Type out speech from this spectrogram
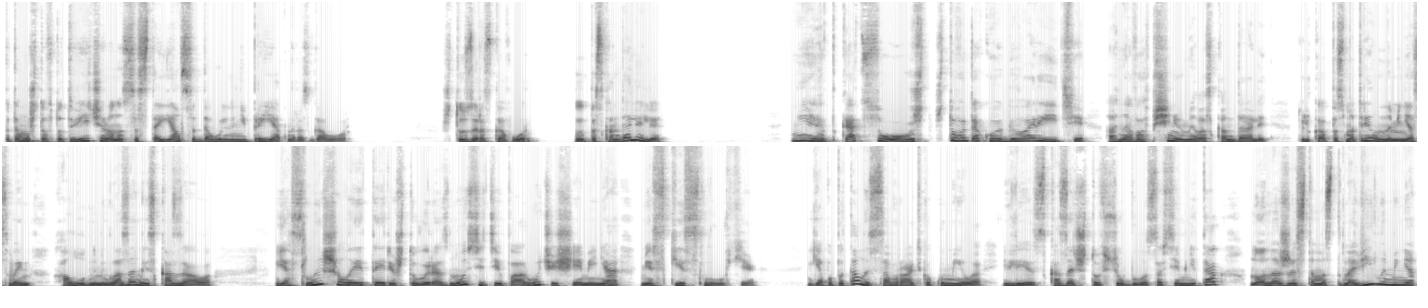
потому что в тот вечер у нас состоялся довольно неприятный разговор. Что за разговор? Вы поскандалили? «Нет, Кацова, что вы такое говорите? Она вообще не умела скандалить, только посмотрела на меня своими холодными глазами и сказала, «Я слышала, Этери, что вы разносите порочащие меня мерзкие слухи». Я попыталась соврать, как умела, или сказать, что все было совсем не так, но она жестом остановила меня,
